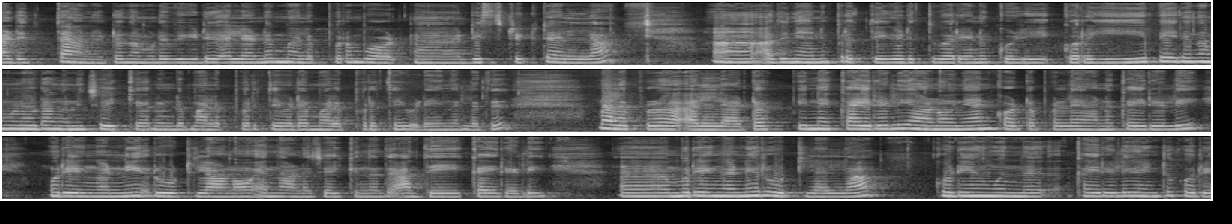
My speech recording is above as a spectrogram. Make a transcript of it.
അടുത്താണ് കേട്ടോ നമ്മുടെ വീട്. അല്ലാണ്ട് മലപ്പുറം ബോ ഡിസ്ട്രിക്റ്റ് അല്ല അത് ഞാൻ പ്രത്യേകം എടുത്ത് പറയുകയാണ് കുഴി കുറേ പേര് നമ്മളോട് അങ്ങനെ ചോദിക്കാറുണ്ട്. മലപ്പുറത്ത് എവിടെ? മലപ്പുറത്ത് എവിടെ എന്നുള്ളത്. മലപ്പുറം അല്ല കേട്ടോ. പിന്നെ കൈരളിയാണോ? ഞാൻ കോട്ടപ്പള്ളയാണ്. കൈരളി മുറിയങ്കണ്ണി റൂട്ടിലാണോ എന്നാണ് ചോദിക്കുന്നത്. അതേ കൈരളി. മുറിയങ്ങണ്ണി റൂട്ടിലല്ല. കൊടിയങ്കുന്ന് കൈരളി കഴിഞ്ഞിട്ട് കൊറി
